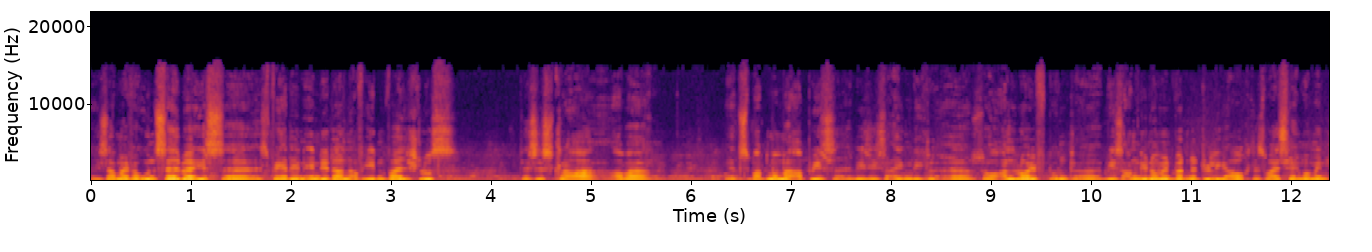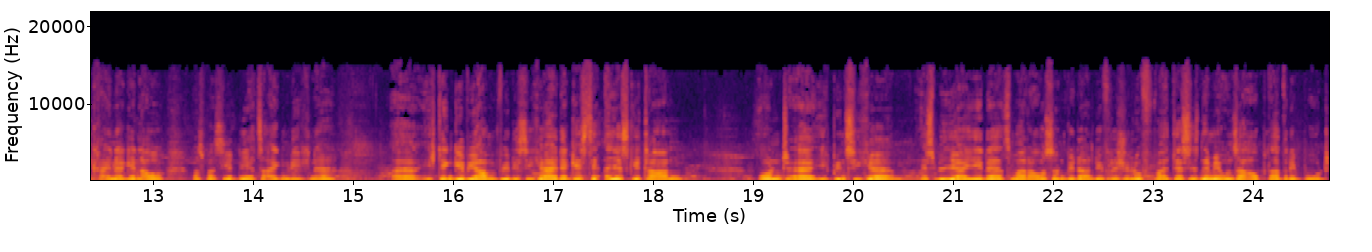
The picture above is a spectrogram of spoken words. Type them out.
Ich sage mal, für uns selber ist äh, das Ferienende dann auf jeden Fall Schluss. Das ist klar, aber Jetzt warten wir mal ab, wie es eigentlich äh, so anläuft und äh, wie es angenommen wird natürlich auch. Das weiß ja im Moment keiner genau, was passiert denn jetzt eigentlich. Ne? Äh, ich denke, wir haben für die Sicherheit der Gäste alles getan. Und äh, ich bin sicher, es will ja jeder jetzt mal raus und wieder an die frische Luft, weil das ist nämlich unser Hauptattribut.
